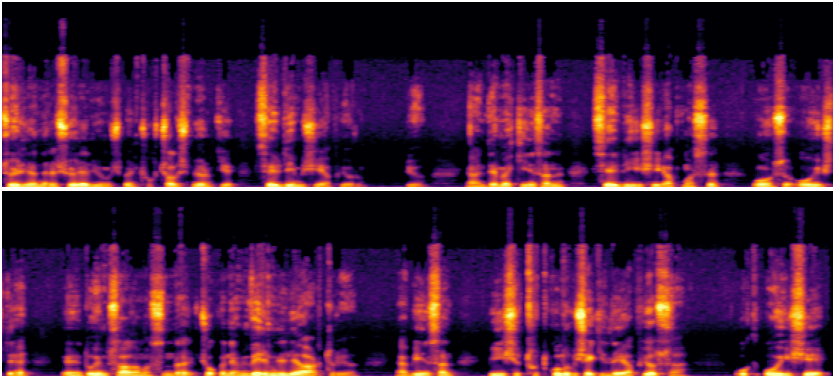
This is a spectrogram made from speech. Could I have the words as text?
söyleyenlere şöyle diyormuş. Ben çok çalışmıyorum ki sevdiğim işi yapıyorum diyor. Yani demek ki insanın sevdiği işi yapması o, o işte e, doyum sağlamasında çok önemli. Verimliliği artırıyor. Yani bir insan bir işi tutkulu bir şekilde yapıyorsa, o, o işi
